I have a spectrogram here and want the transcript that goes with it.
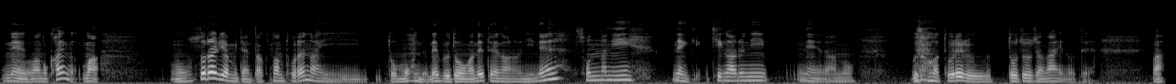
とねあの海外まあオーストラリアみたいにたくさん取れないと思うんでね。ブドウがね手軽にね。そんなにね気軽にねあのブドウが取れる土壌じゃないので。まあ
